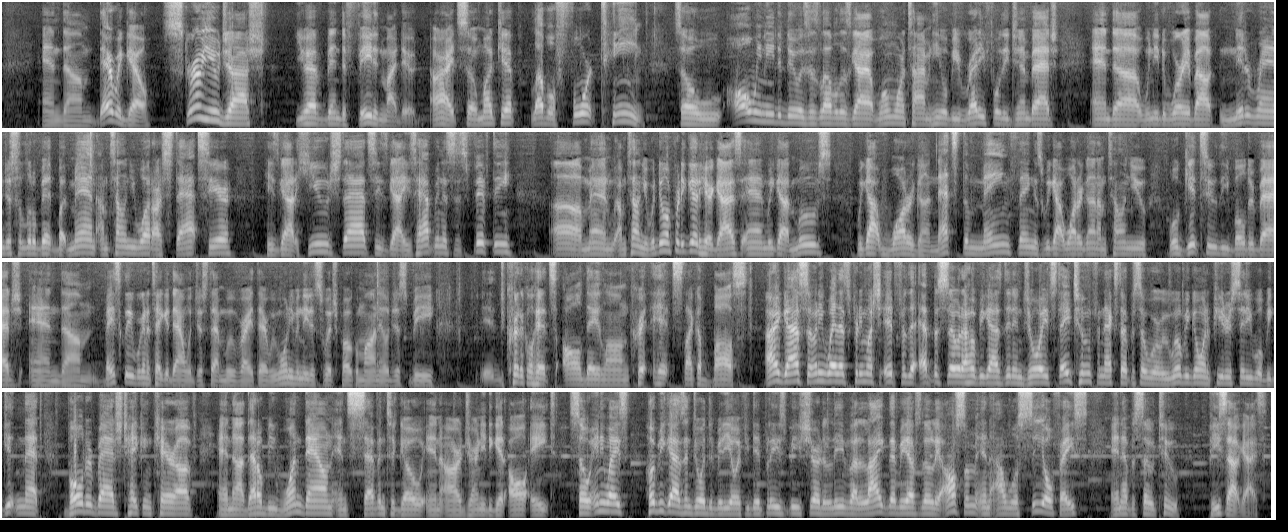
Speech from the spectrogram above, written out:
And um, there we go. Screw you, Josh. You have been defeated, my dude. Alright, so Mudkip, level 14. So all we need to do is just level this guy up one more time and he will be ready for the gym badge. And uh, we need to worry about Nidoran just a little bit. But man, I'm telling you what, our stats here, he's got huge stats. He's got his happiness is 50. Uh, man, I'm telling you, we're doing pretty good here, guys. And we got moves we got water gun. That's the main thing is we got water gun. I'm telling you, we'll get to the boulder badge and um, basically we're to take it down with just that move right there. We won't even need to switch Pokemon. It'll just be critical hits all day long. Crit hits like a boss. Alright guys so anyway that's pretty much it for the episode. I hope you guys did enjoy. Stay tuned for next episode where we will be going to Pewter City. We'll be getting that boulder badge taken care of and uh, that'll be one down and seven to go in our journey to get all eight. So anyways hope you guys enjoyed the video. If you did please be sure to leave a like. That'd be absolutely awesome and I will see your face in episode 2 peace out guys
